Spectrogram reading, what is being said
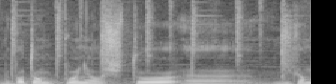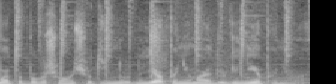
Но потом понял, что никому это по большому счету не нужно. Я понимаю, другие не понимают.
